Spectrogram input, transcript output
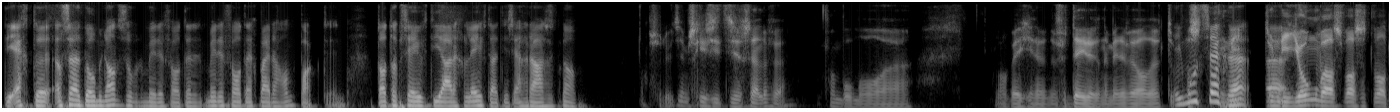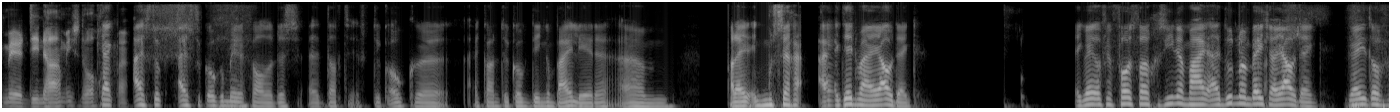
die echt ontzettend dominant is op het middenveld en het middenveld echt bij de hand pakt. En dat op 17-jarige leeftijd is echt razend knap. Absoluut. En misschien ziet hij zichzelf, hè, van Bommel een beetje een verdedigende middenvelder. ik moet zeggen. Toen hij, uh, jong was, was het wat meer dynamisch nog. Kijk, hij, is natuurlijk, hij is natuurlijk ook een middenvelder. Dus uh, dat is natuurlijk ook. Uh, hij kan natuurlijk ook dingen bijleren. Um, alleen, ik moet zeggen, hij deed mij aan jou denken. Ik weet niet of je een foto van hem gezien hebt, maar hij, hij doet me een beetje aan jou denken. Ik weet niet of,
